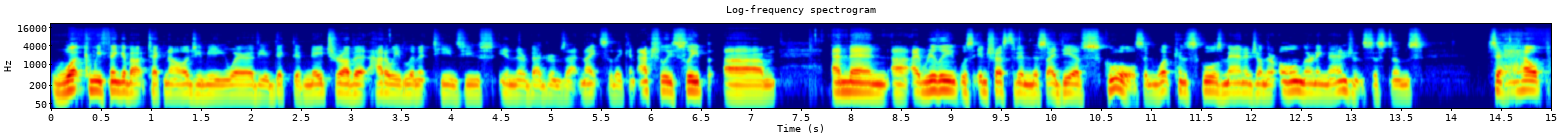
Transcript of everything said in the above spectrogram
what can we think about technology being aware of the addictive nature of it? How do we limit teens use in their bedrooms at night so they can actually sleep? Um, and then uh, i really was interested in this idea of schools and what can schools manage on their own learning management systems to help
